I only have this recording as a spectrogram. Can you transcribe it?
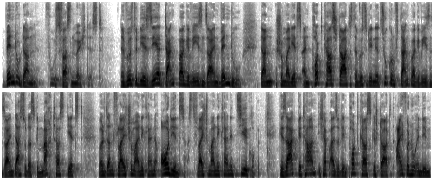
wenn du dann Fuß fassen möchtest, dann wirst du dir sehr dankbar gewesen sein, wenn du dann schon mal jetzt einen Podcast startest, dann wirst du dir in der Zukunft dankbar gewesen sein, dass du das gemacht hast jetzt, weil du dann vielleicht schon mal eine kleine Audience hast, vielleicht schon mal eine kleine Zielgruppe. Gesagt, getan. Ich habe also den Podcast gestartet, einfach nur in dem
